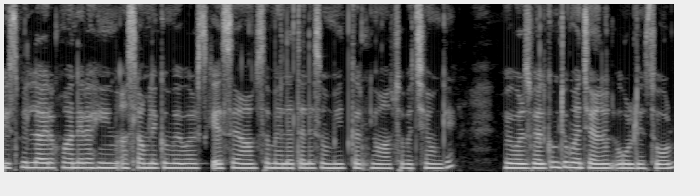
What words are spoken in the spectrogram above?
बिसमीम वालेकुम व्यूवर्स, कैसे हैं आप सब? मैं अल्लाह ताला से उम्मीद करती हूँ आप सब अच्छे होंगे। Viewers, welcome to my channel old and sold.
